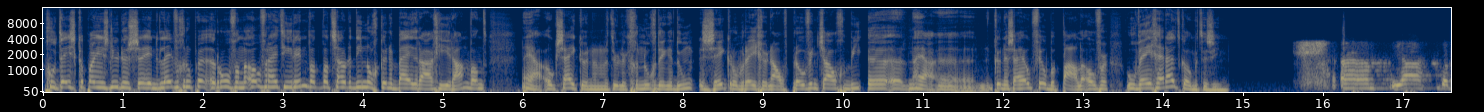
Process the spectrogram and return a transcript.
Goed, deze campagne is nu dus uh, in het leven geroepen. Rol van de overheid hierin. Wat, wat zouden die nog kunnen bijdragen hieraan? Want nou ja, ook zij kunnen natuurlijk genoeg dingen doen. Zeker op regionaal of provinciaal gebied. Uh, nou ja, kunnen zij ook veel bepalen over hoe wegen eruit komen te zien. Uh, ja, dat,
